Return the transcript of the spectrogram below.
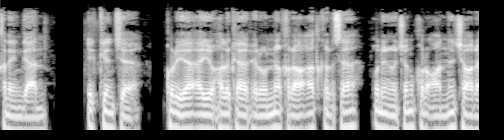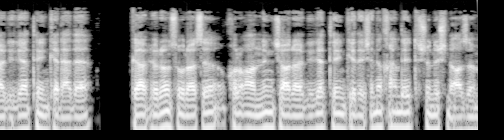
qilingan. Ikkinchi qul ya ayyuhal kafirunni qiroat qilsa uning uchun qur'onni choragiga teng keladi. Kafirun surasi qur'onning choragiga teng kelishini qanday tushunish lozim?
